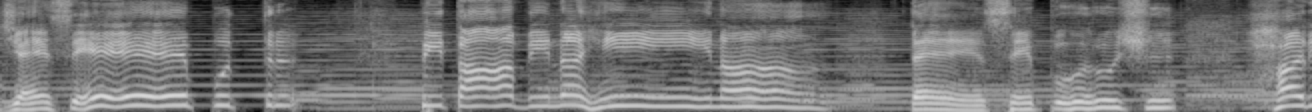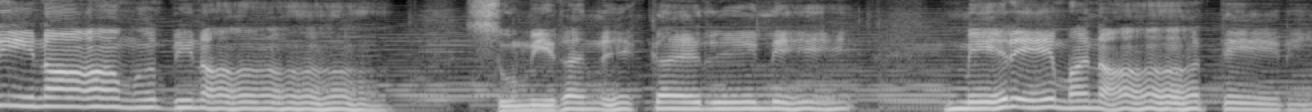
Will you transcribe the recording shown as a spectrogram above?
जैसे पुत्र पिता भी नहीं ना। तैसे पुरुष हरि नाम बिना। सुमिरन कर ले, मेरे मना तेरी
